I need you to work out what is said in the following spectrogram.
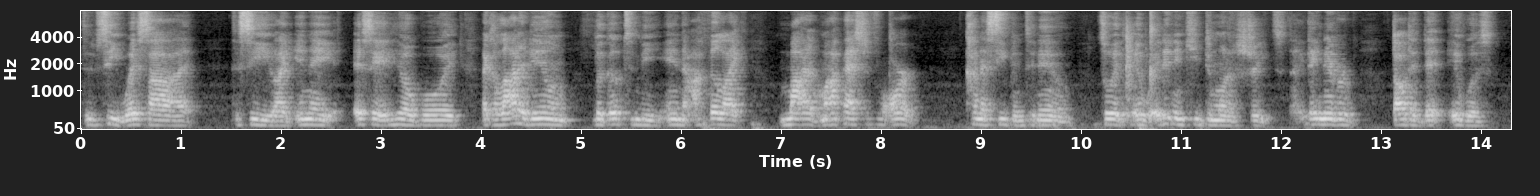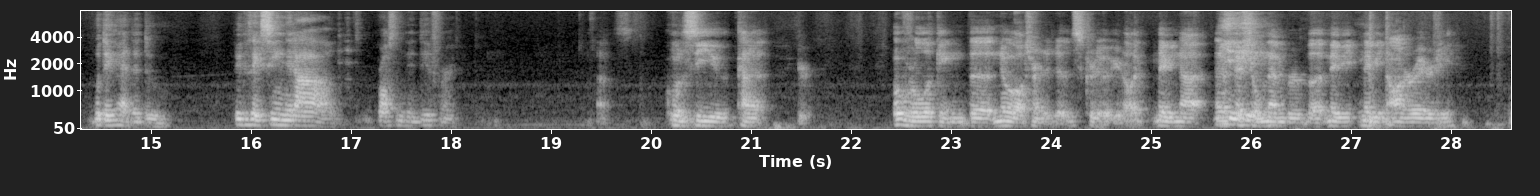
to see Westside to see like NA SA Hillboy, like a lot of them look up to me, and I feel like my my passion for art kind of seeped into them, so it, it, it didn't keep them on the streets. Like they never thought that, that it was what they had to do, because they seen that I brought something different. That's cool to see you kind of you're overlooking the no alternatives crew. You're like maybe not an Yeah. official member, but maybe maybe an honorary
